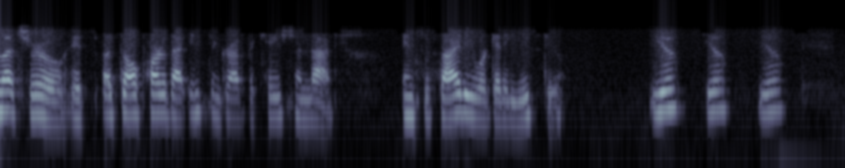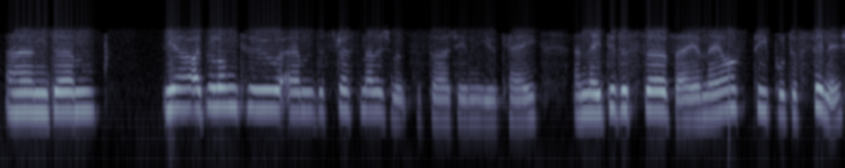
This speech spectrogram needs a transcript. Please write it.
that true? It's it's all part of that instant gratification that in society we're getting used to. Yeah, yeah, yeah. And um yeah, I belong to um, the Stress Management Society in the UK, and they did a survey and they asked people to finish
